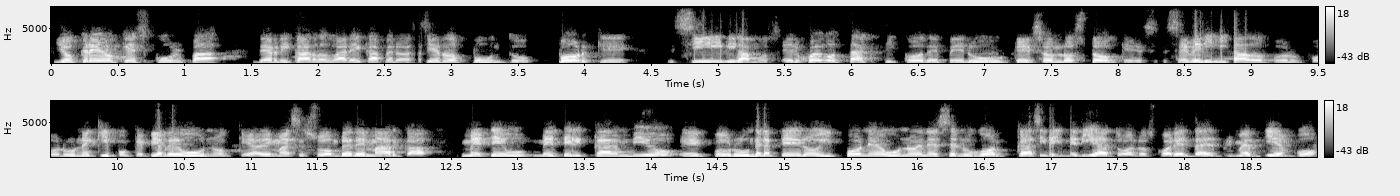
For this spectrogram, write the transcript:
yo creo que es culpa de Ricardo Gareca, pero a cierto punto, porque si, digamos, el juego táctico de Perú, que son los toques, se ve limitado por, por un equipo que pierde uno, que además es su hombre de marca, mete, un- mete el cambio eh, por un delantero y pone a uno en ese lugar casi de inmediato, a los 40 del primer tiempo,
